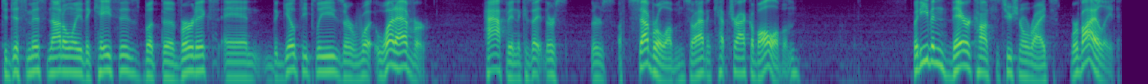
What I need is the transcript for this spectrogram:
to dismiss not only the cases but the verdicts and the guilty pleas or what whatever happened because there's there's several of them, so I haven't kept track of all of them. But even their constitutional rights were violated.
